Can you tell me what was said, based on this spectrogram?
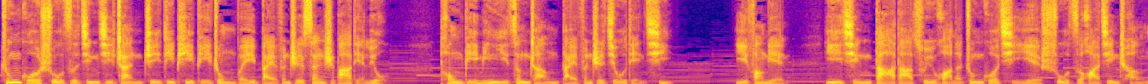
中国数字经济占 GDP 比重为百分之三十八点六。同比名义增长百分之九点七。一方面，疫情大大催化了中国企业数字化进程，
